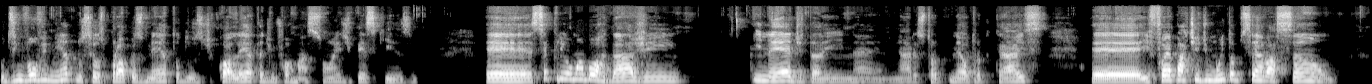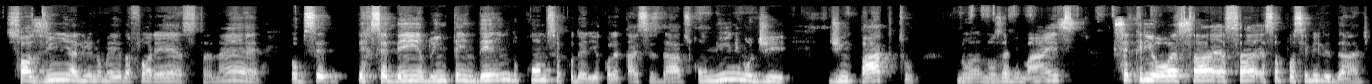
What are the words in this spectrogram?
o desenvolvimento dos seus próprios métodos de coleta de informações, de pesquisa. É, você criou uma abordagem inédita em, né, em áreas neotropicais, é, e foi a partir de muita observação, sozinha ali no meio da floresta, né, percebendo, entendendo como você poderia coletar esses dados com o mínimo de, de impacto no, nos animais, que você criou essa, essa, essa possibilidade.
